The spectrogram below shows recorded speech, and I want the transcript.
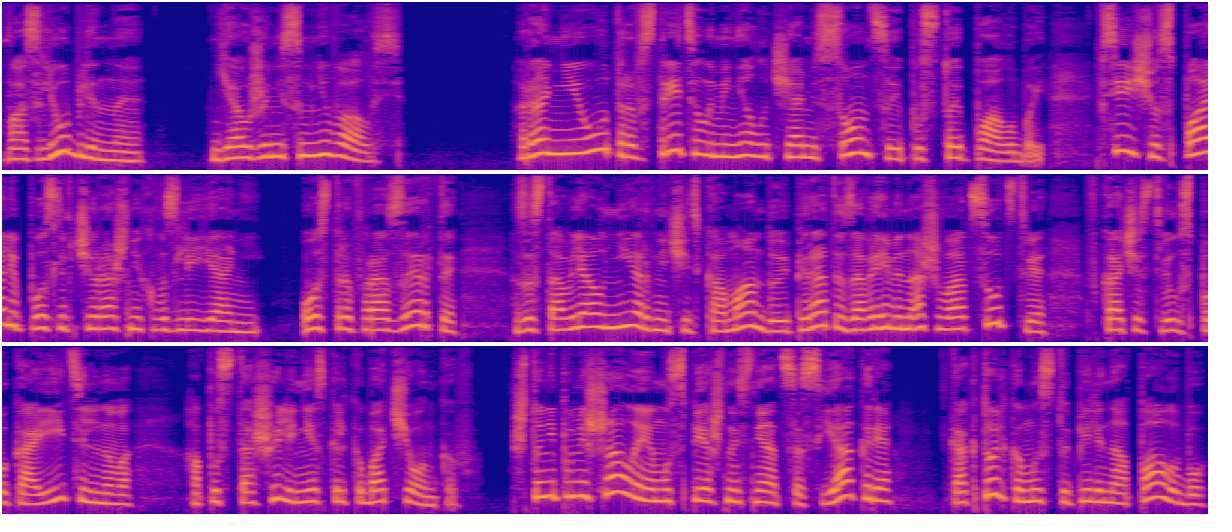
возлюбленная, я уже не сомневалась. Раннее утро встретило меня лучами солнца и пустой палубой. Все еще спали после вчерашних возлияний. Остров Розерты заставлял нервничать команду, и пираты за время нашего отсутствия в качестве успокоительного опустошили несколько бочонков, что не помешало им успешно сняться с якоря, как только мы ступили на палубу,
